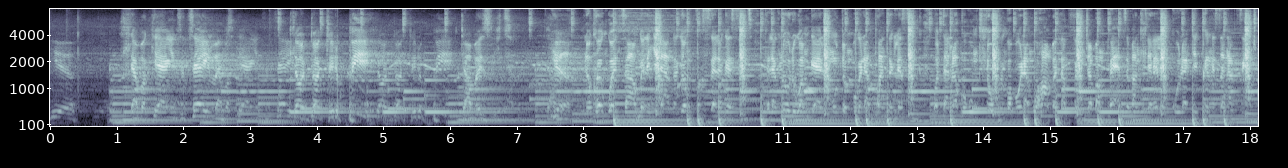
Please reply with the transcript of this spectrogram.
Mhlaba Gang Entertainment. Dot dot to the beat. Double it. Yeah, lokho ekwenzayo ngelinye ilanga kuyongifukisela ngesithi phela kulula ukwamukela umuntu ombukela phansi kule zinga kodwa lapho kungihlupi ngoba ulamba uhamba nakuvintsha bangiphethe bangihlelela ekhula ngiqinisa nakuzintsha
